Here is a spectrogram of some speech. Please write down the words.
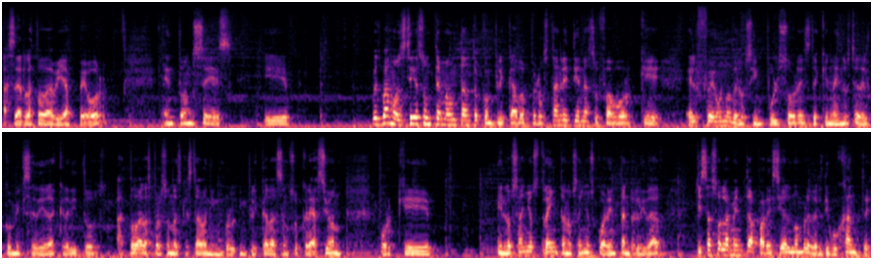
hacerla todavía peor. Entonces, eh, pues vamos, sí es un tema un tanto complicado, pero Stanley tiene a su favor que él fue uno de los impulsores de que en la industria del cómic se diera créditos a todas las personas que estaban implicadas en su creación, porque en los años 30, en los años 40 en realidad quizás solamente aparecía el nombre del dibujante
